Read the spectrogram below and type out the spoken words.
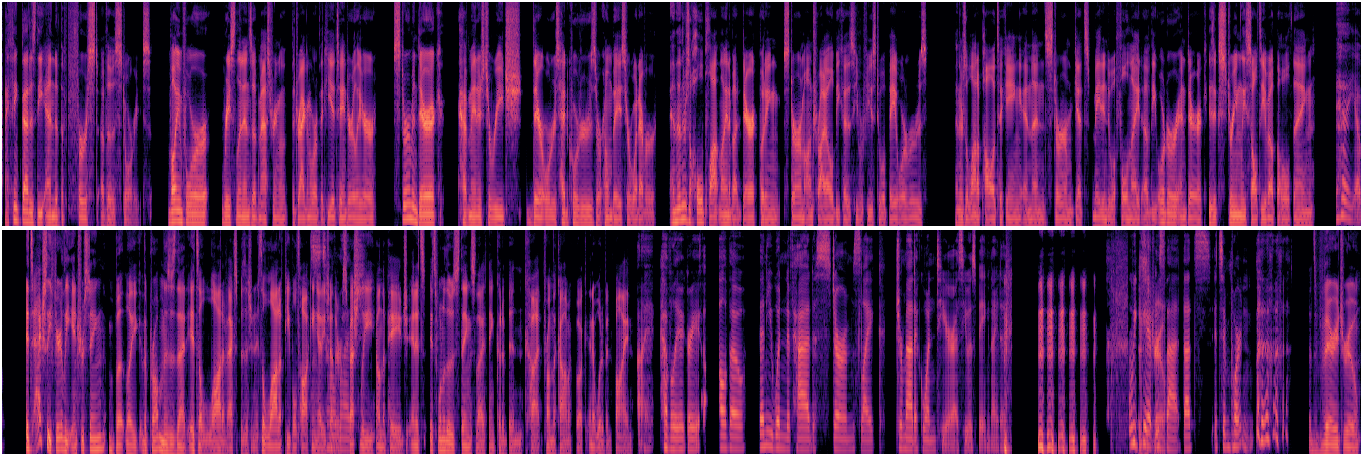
I think that is the end of the first of those stories. Volume four, Raistlin ends up mastering the dragon orb that he attained earlier. Sturm and Derek have managed to reach their order's headquarters or home base or whatever. And then there's a whole plot line about Derek putting Sturm on trial because he refused to obey orders. And there's a lot of politicking, and then Sturm gets made into a full knight of the order, and Derek is extremely salty about the whole thing. yep. It's actually fairly interesting, but like the problem is is that it's a lot of exposition. It's a lot of people talking at each other, much. especially on the page. And it's it's one of those things that I think could have been cut from the comic book and it would have been fine. I heavily agree. Although then you wouldn't have had Sturm's like dramatic one tear as he was being knighted. We This can't miss that. That's it's important. That's very true.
